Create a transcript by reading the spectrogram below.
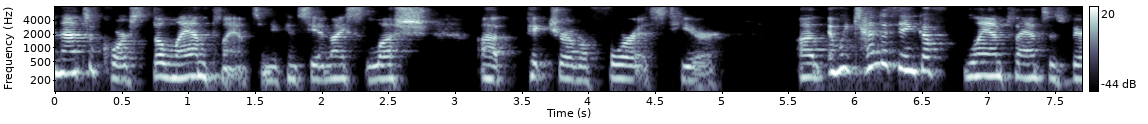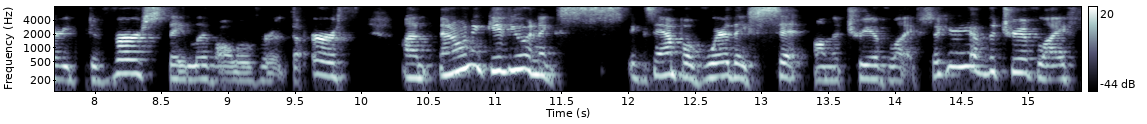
And that's, of course, the land plants. And you can see a nice lush uh, picture of a forest here. Um, and we tend to think of land plants as very diverse. They live all over the earth. Um, and I want to give you an ex example of where they sit on the tree of life. So here you have the tree of life.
